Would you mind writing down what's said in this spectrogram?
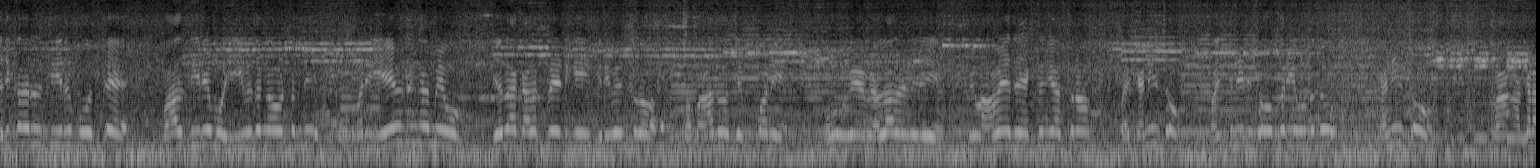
అధికారులు తీరు పోస్తే వాళ్ళ తీరేమో ఈ విధంగా ఉంటుంది. మరి ఏ విధంగా మేము జిల్లా కలెక్టరేట్కి గ్రీవెన్స్లో మా బాధలు చెప్పుకొని మేము వెళ్ళాలనేది మేము ఆవేదన వ్యక్తం చేస్తున్నాం. మరి కనీసం మంచినీటి సౌకర్యం ఉండదు. కనీసం మా అక్కడ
